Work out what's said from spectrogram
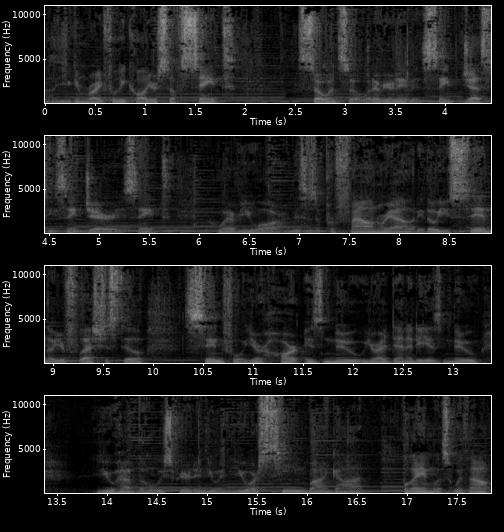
Uh, you can rightfully call yourself Saint so and so, whatever your name is Saint Jesse, Saint Jerry, Saint whoever you are. This is a profound reality. Though you sin, though your flesh is still sinful, your heart is new, your identity is new. You have the Holy Spirit in you, and you are seen by God, blameless, without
